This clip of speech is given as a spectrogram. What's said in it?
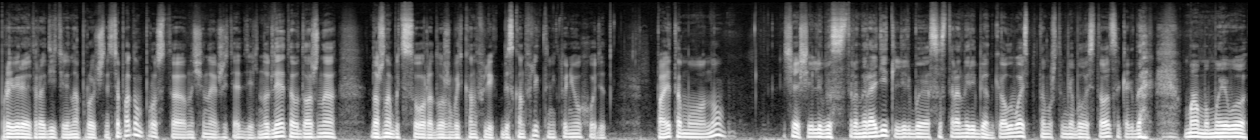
проверяют родителей на прочность, а потом просто начинают жить отдельно. Но для этого должна, должна быть ссора, должен быть конфликт. Без конфликта никто не уходит. Поэтому, ну, чаще либо со стороны родителей, либо со стороны ребенка. Я улыбаюсь, потому что у меня была ситуация, когда мама моего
